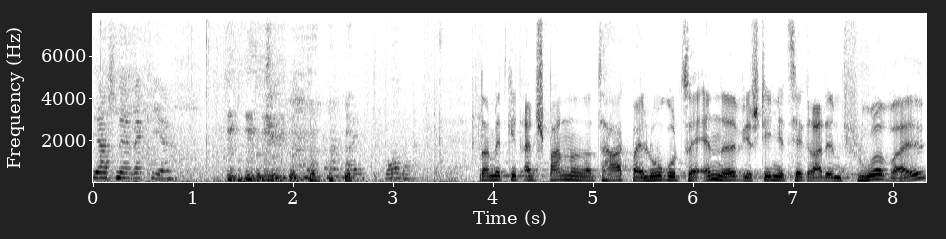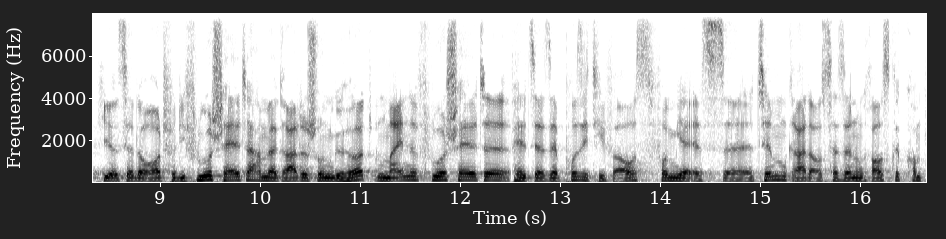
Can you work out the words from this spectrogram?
Ja, schnell weg hier. Damit geht ein spannender Tag bei Logo zu Ende. Wir stehen jetzt hier gerade im Flur, weil hier ist ja der Ort für die Flurschelte, haben wir gerade schon gehört. Und meine Flurschelte fällt sehr, sehr positiv aus. Von mir ist äh, Tim gerade aus der Sendung rausgekommen.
